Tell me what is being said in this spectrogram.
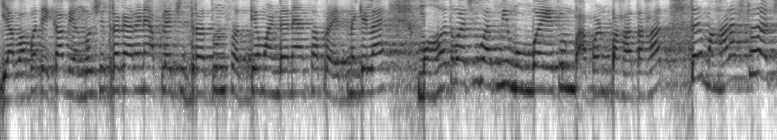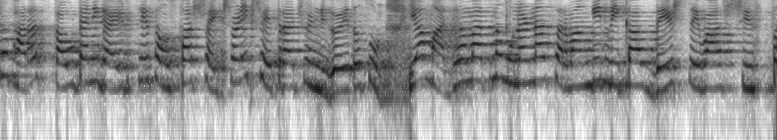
याबाबत एका व्यंगचित्रकाराने आपल्या चित्रातून सत्य मांडण्याचा प्रयत्न केलाय. महत्वाची बातमी मुंबई येथून आपण पाहत आहात. तर महाराष्ट्र राज्य भारत स्काउट आणि गाईड्स हे संस्था शैक्षणिक क्षेत्राची निगडीत असून या माध्यमातून मुलांना सर्वांगीण विकास देश सेवा शिस्त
